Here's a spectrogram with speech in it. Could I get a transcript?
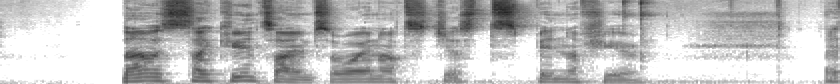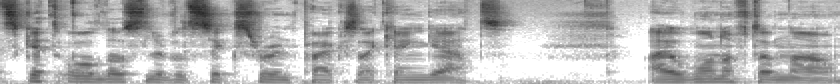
now it's Tycoon time, so why not just spin a few? Let's get all those level 6 rune packs I can get. I have one of them now.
